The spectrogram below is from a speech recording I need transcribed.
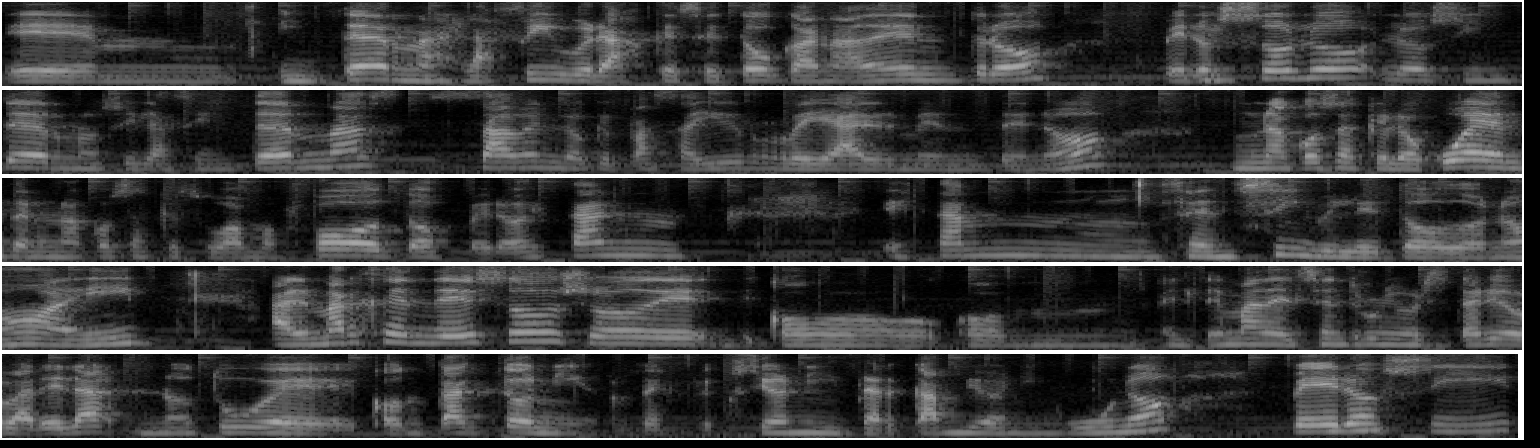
em, internas, las fibras que se tocan adentro, pero solo los internos y las internas saben lo que pasa ahí realmente, ¿no? Una cosa es que lo cuenten, una cosa es que subamos fotos, pero es tan, es tan sensible todo, ¿no? Ahí. Al margen de eso, yo con, el tema del Centro Universitario de Varela no tuve contacto ni reflexión ni intercambio ninguno, pero sí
